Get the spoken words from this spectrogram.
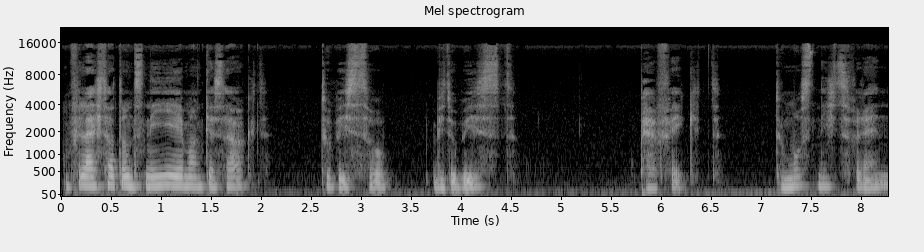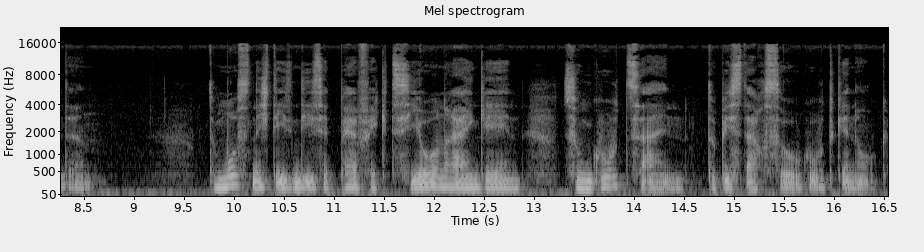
Und vielleicht hat uns nie jemand gesagt, du bist so, wie du bist, perfekt. Du musst nichts verändern. Du musst nicht in diese Perfektion reingehen zum Gutsein. Du bist auch so gut genug.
